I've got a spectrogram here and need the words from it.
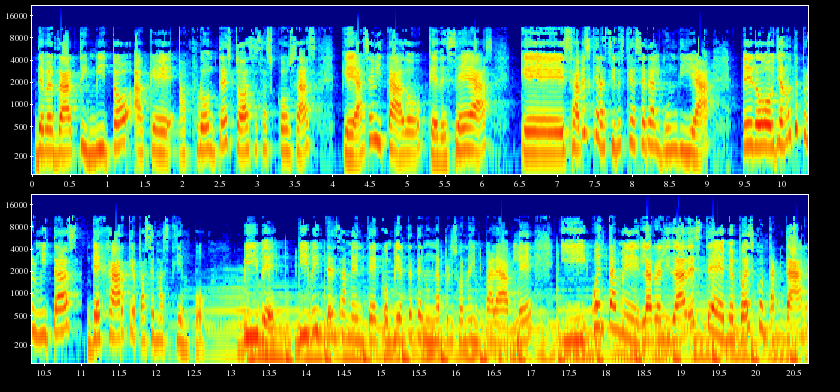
de verdad te invito a que afrontes todas esas cosas que has evitado, que deseas, que sabes que las tienes que hacer algún día, pero ya no te permitas dejar que pase más tiempo Vive, vive intensamente, conviértete en una persona imparable y cuéntame, la realidad este, me puedes contactar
